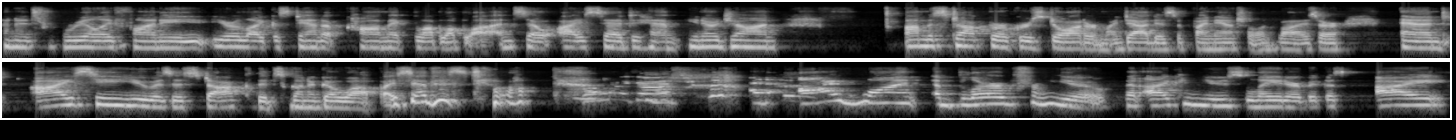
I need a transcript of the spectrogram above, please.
and it's really funny. You're like a stand up comic, blah, blah, blah. And so I said to him, You know, John, I'm a stockbroker's daughter. My dad is a financial advisor. And I see you as a stock that's going to go up. I said this to him. Oh my gosh. and I want a blurb from you that I can use later because I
